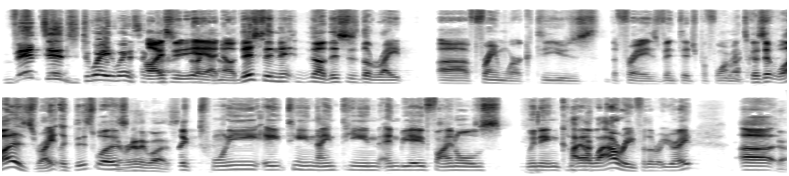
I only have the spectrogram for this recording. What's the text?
vintage Dwyane Wade. Like, oh, I see. Yeah, yeah, no, this is no, this is the right uh framework to use the phrase vintage performance because it was right like this was it really was like 2018 19 nba finals winning kyle yeah. lowry for the right uh, yeah.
